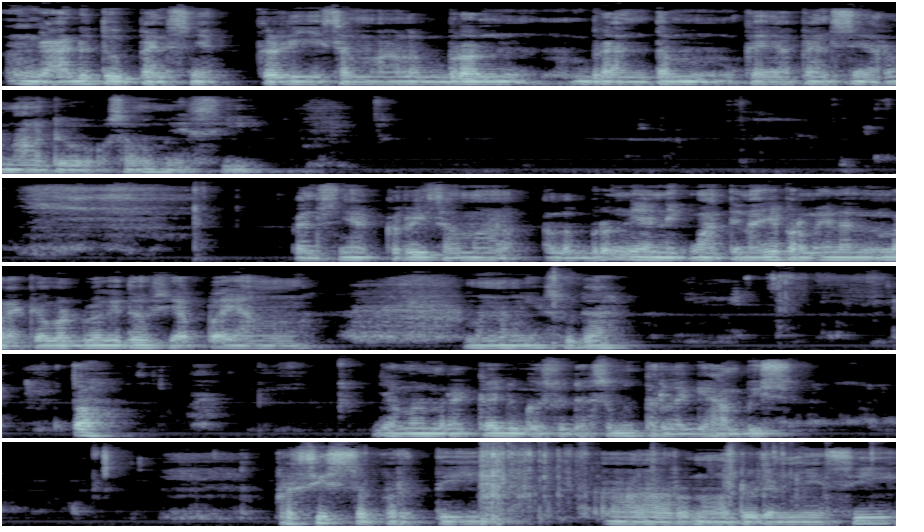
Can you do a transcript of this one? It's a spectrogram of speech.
Nggak ada tuh fansnya Curry sama LeBron berantem kayak fansnya Ronaldo sama Messi. Fansnya Curry sama LeBron ya nikmatin aja permainan mereka berdua gitu siapa yang menangnya sudah. Toh zaman mereka juga sudah sebentar lagi habis. Persis seperti uh, Ronaldo dan Messi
